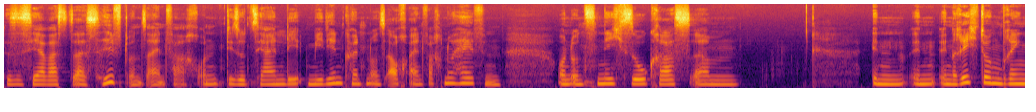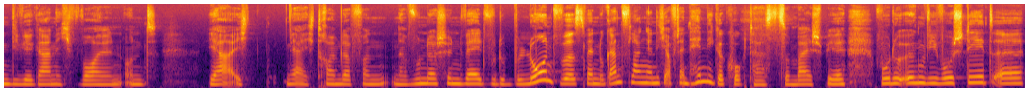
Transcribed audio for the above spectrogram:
Das ist ja was, das hilft uns einfach. Und die sozialen Le Medien könnten uns auch einfach nur helfen und uns nicht so krass ähm, in, in, in Richtungen bringen, die wir gar nicht wollen. Und ja, ich, ja, ich träume davon einer wunderschönen Welt, wo du belohnt wirst, wenn du ganz lange nicht auf dein Handy geguckt hast, zum Beispiel, wo du irgendwie, wo steht, äh,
